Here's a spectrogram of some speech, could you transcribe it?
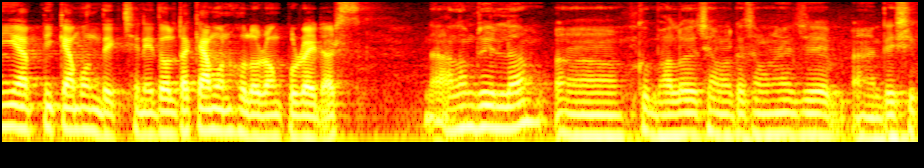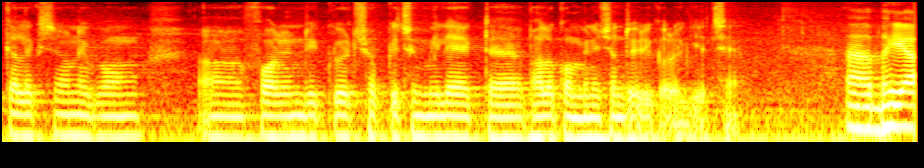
নিয়ে আপনি কেমন দেখছেন? এই দলটা কেমন হলো রংপুর রাইডার্স? না, আলহামদুলিল্লাহ খুব ভালো হয়েছে। আমার কাছে মনে হয় যে দেশি কালেকশন এবং ফরেন রিক্রুট সব কিছু মিলে একটা ভালো কম্বিনেশন তৈরি করা গিয়েছে। ভাইয়া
